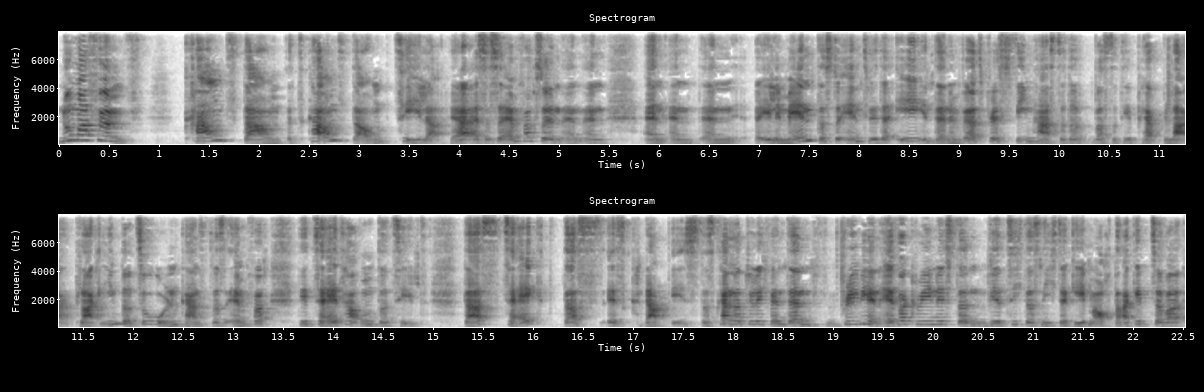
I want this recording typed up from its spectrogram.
Nummer 5 Countdown, Countdown-Zähler. Ja? Also so einfach so ein, ein, ein, ein, ein Element, das du entweder eh in deinem WordPress-Theme hast oder was du dir per Plugin dazu holen kannst, was einfach die Zeit herunterzählt. Das zeigt, dass es knapp ist. Das kann natürlich, wenn dein Freebie ein Evergreen ist, dann wird sich das nicht ergeben. Auch da gibt's aber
